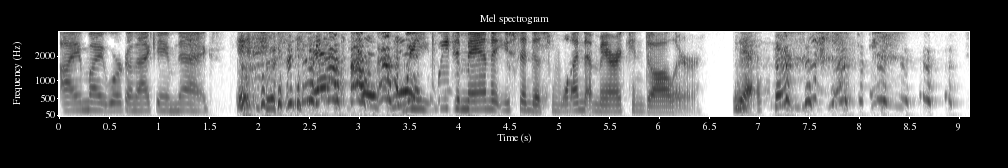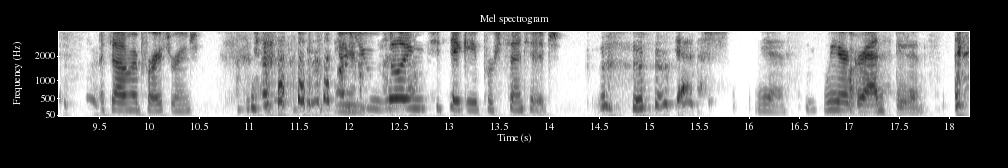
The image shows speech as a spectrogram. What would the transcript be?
I might work on that game next. We we demand that you send us one American dollar. Yes. It's out of my price range. Are you willing to take a percentage? Yes. yes. We are grad students.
